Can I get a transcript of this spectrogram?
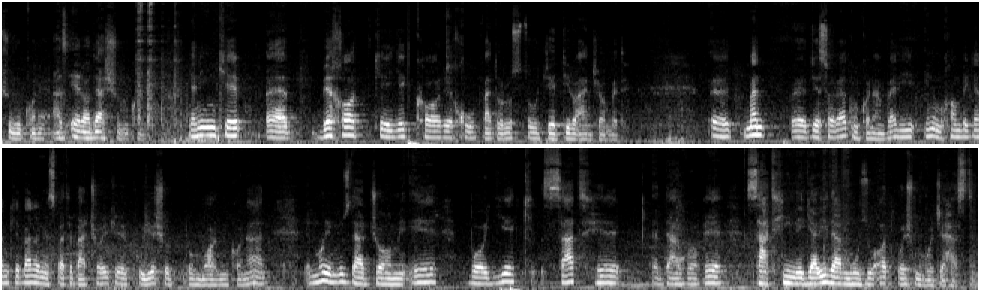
شروع کنه از ارادهش شروع کنه. یعنی اینکه بخواد که یک کار خوب و درست و جدی رو انجام بده. من جسارت می‌کنم ولی اینو می‌خوام بگم که بلا نسبت بچههایی که پویش رو دنبال می‌کنن ما امروز در جامعه با یک سطح در واقع سطحی نگری در موضوعات باش مواجه هستیم.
